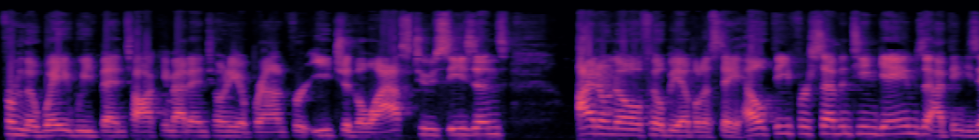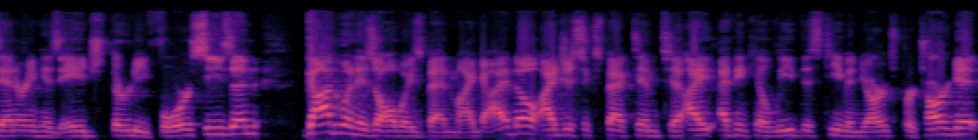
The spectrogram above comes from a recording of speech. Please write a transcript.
from the way we've been talking about Antonio Brown for each of the last two seasons. I don't know if he'll be able to stay healthy for 17 games. I think he's entering his age 34 season. Godwin has always been my guy, though. I just expect him to, I, I think he'll lead this team in yards per target,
